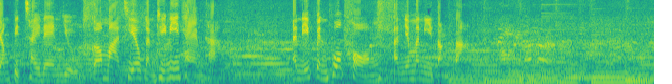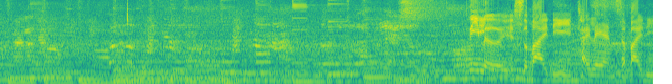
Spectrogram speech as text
ยังปิดชายแดนอยู่ ก็มาเที่ยวกันที่นี่แทนค่ะ อันนี้เป็นพวกของอัญมณีต่างๆ นี่เลยสบายดีไทยแลนด์ สบายดี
